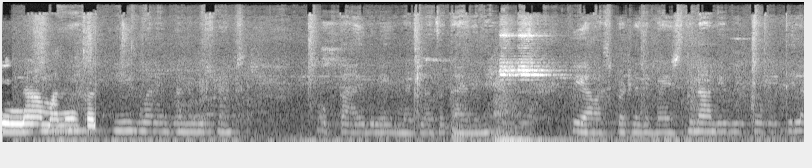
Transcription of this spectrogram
ಇನ್ನು ಮನೆಗೆ ಬಂದು ಮನೆಗೆ ಫ್ರೆಂಡ್ಸ್ ಹೋಗ್ತಾ ಇದ್ದೀನಿ, ಈಗ ಮೆಟ್ಲು ಹತ್ತಾ ಇದ್ದೀನಿ. ಈ ಹಾಸ್ಪಿಟ್ಲಿಗೆ ಎಷ್ಟು ದಿನ ಅಲ್ಲಿ ಗೊತ್ತಿಲ್ಲ.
